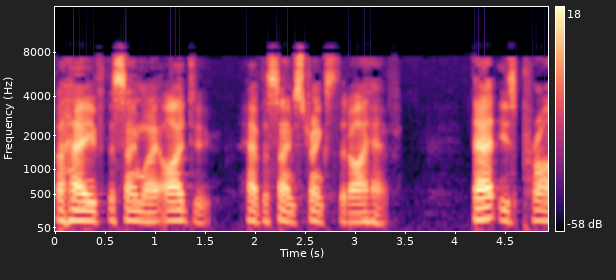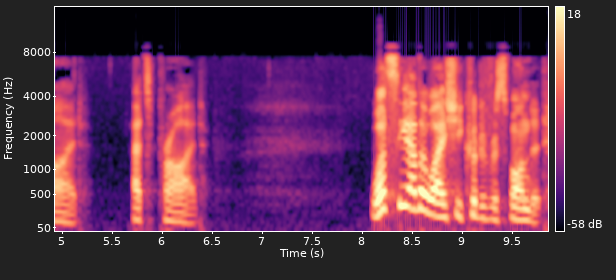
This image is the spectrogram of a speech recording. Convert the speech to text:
behave the same way I do, have the same strengths that I have. That is pride. That's pride. What's the other way she could have responded?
